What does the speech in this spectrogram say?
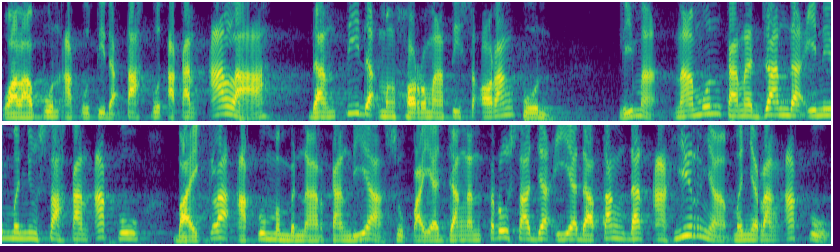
walaupun aku tidak takut akan Allah dan tidak menghormati seorang pun. Lima, namun karena janda ini menyusahkan aku, baiklah aku membenarkan dia supaya jangan terus saja ia datang dan akhirnya menyerang aku.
